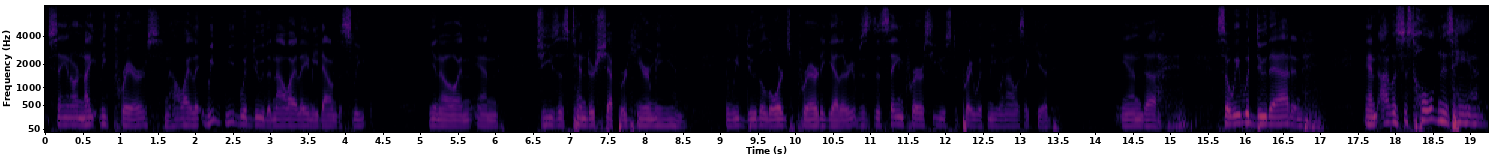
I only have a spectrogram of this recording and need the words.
saying our nightly prayers. Now I lay, we we would do the "Now I lay me down to sleep," you know, and and Jesus, tender Shepherd, hear me, and and we'd do the Lord's prayer together. It was the same prayers He used to pray with me when I was a kid, and uh, so we would do that, and and I was just holding His hand,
